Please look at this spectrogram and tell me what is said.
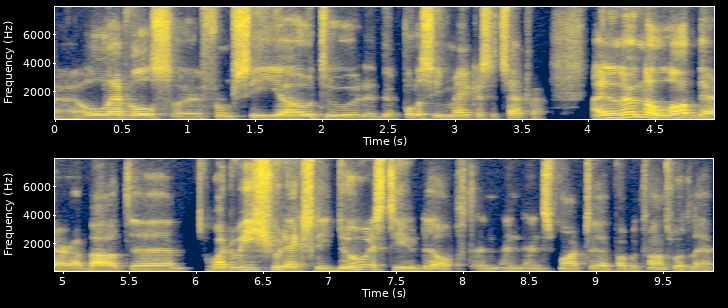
uh, all levels uh, from CEO to the, the policy makers, etc. I learned a lot there about uh, what we should actually do as TU Delft and, and, and Smart Public Transport Lab.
